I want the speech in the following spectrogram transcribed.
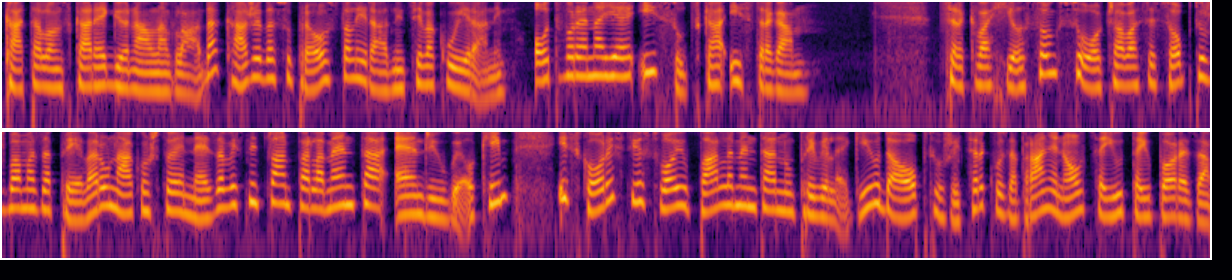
Katalonska regionalna vlada kaže da su preostali radnici evakuirani. Otvorena je i sudska istraga. Crkva Hillsong suočava se s optužbama za prijevaru nakon što je nezavisni član parlamenta Andrew Wilkie iskoristio svoju parlamentarnu privilegiju da optuži crkvu za pranje novca i utaju poreza.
